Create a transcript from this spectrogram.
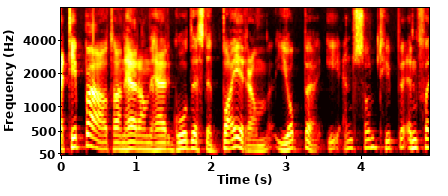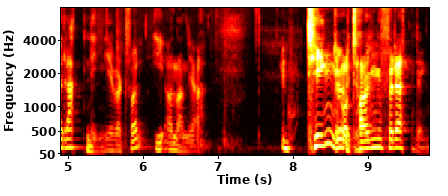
Jeg tipper at han her, han her godeste Bayram jobber i en sånn type en forretning, i hvert fall, i Alanya. Ting- og tangforretning.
